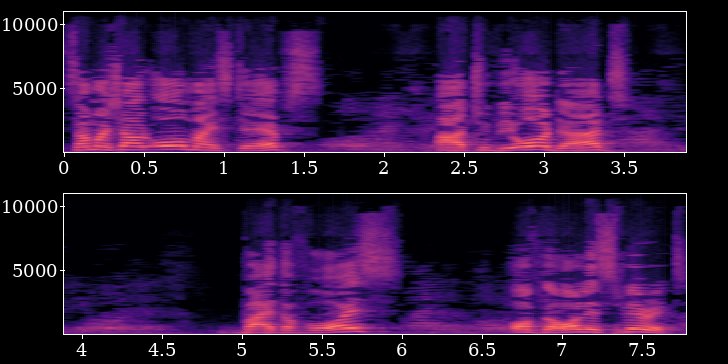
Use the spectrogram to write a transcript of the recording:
Someone shout, All my steps are to be ordered by the voice of the Holy Spirit.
